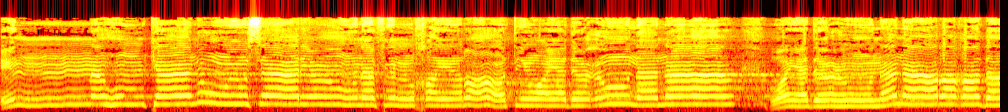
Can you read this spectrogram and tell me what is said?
إنهم كانوا يسارعون في الخيرات ويدعوننا ويدعوننا رغبا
